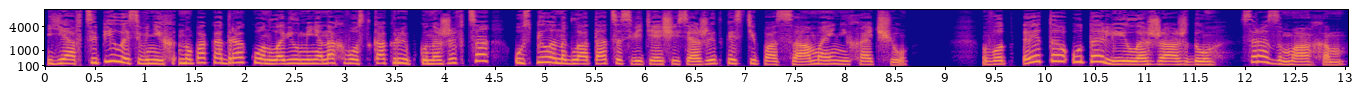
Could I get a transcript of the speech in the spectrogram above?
Я вцепилась в них, но пока дракон ловил меня на хвост, как рыбку на живца, успела наглотаться светящейся жидкости по самое не хочу. Вот это утолило жажду с размахом.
